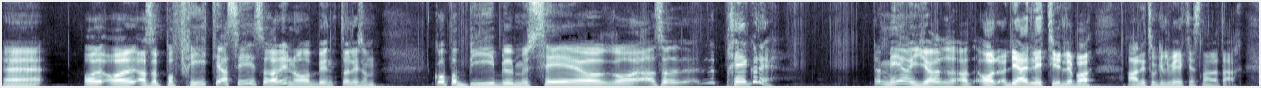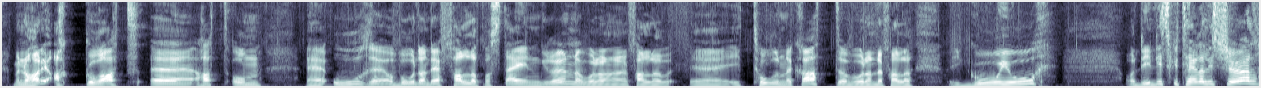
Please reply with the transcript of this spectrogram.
Eh, og, og, altså, på fritida si så har de nå begynt å liksom gå på bibelmuseer og Altså, det preger de. Det er med å gjøre at, Og de er litt tydelige på ja, de tror ikke de blir kristne av dette. her. Men nå har de akkurat eh, hatt om eh, ordet og hvordan det faller på steingrunn, og hvordan det faller eh, i tornekratt, og hvordan det faller i god jord. Og de diskuterer litt sjøl.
